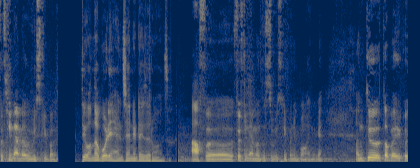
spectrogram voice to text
फिफ्टिन एमएल विस्की भयो। त्योभन्दा बढी ह्यान्ड सेनिटाइजरमा हुन्छ हाफ फिफ्टिन एमएल जस्तो विस्की पनि भएन क्या। अनि त्यो तपाईँको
